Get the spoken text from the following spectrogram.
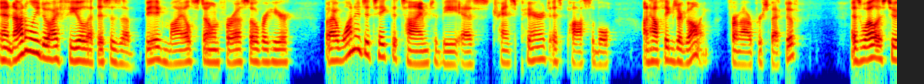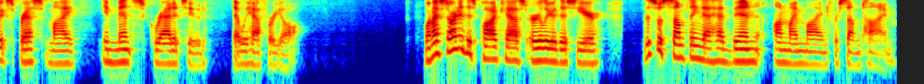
And not only do I feel that this is a big milestone for us over here, but I wanted to take the time to be as transparent as possible on how things are going from our perspective, as well as to express my immense gratitude that we have for y'all. When I started this podcast earlier this year, this was something that had been on my mind for some time.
